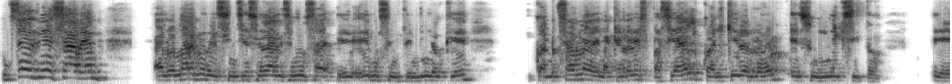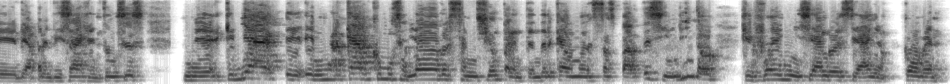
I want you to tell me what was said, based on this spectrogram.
ustedes bien saben, a lo largo de Cienciacionales hemos, eh, hemos entendido que cuando se habla de la carrera espacial, cualquier error es un éxito. Eh, de aprendizaje. Entonces, me quería eh, enmarcar cómo se había dado esta misión para entender cada una de estas partes y el hito que fue iniciando este año. ¿Cómo ven?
